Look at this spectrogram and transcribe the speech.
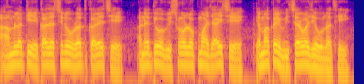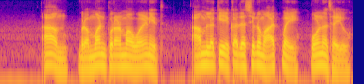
આમલકી એકાદશીનું વ્રત કરે છે અને તેઓ વિષ્ણુલોકમાં જાય છે, એમાં કંઈ વિચારવા જેવું નથી. આમ બ્રહ્માંડ પુરાણમાં વર્ણિત આમલકી એકાદશીનું મહાત્મય પૂર્ણ થયું.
